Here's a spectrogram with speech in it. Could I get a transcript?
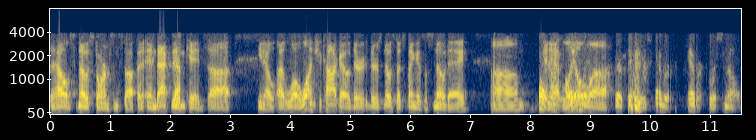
a hell of snowstorms and stuff. And and back then, kids, uh, you know, uh, well, one Chicago, there there's no such thing as a snow day. Um, oh, and at Loyola, ever ever for snow.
